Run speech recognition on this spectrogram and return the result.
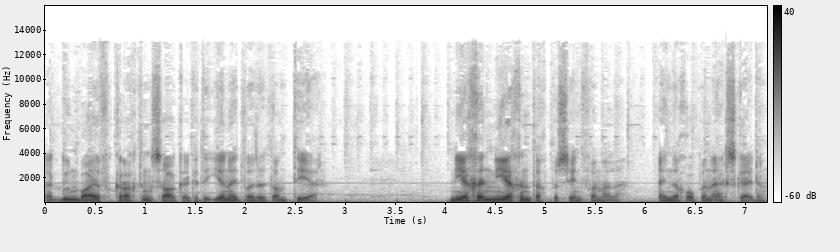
Ek doen baie verkrachtingssake. Ek het 'n eenheid wat dit hanteer. 99% van hulle eindig op 'n egskeiding.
